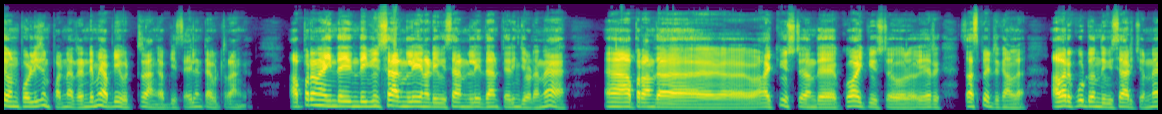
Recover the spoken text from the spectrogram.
செவன் போலீஸும் பண்ண ரெண்டுமே அப்படியே விட்டுறாங்க. அப்படியே சைலண்ட்டாக விட்டுறாங்க. அப்புறம் நான் இந்த இந்த விசாரணையிலே என்னுடைய விசாரணையிலே தான் தெரிஞ்ச உடனே அப்புறம் அந்த அக்யூஸ்ட் அந்த கோ அக்யூஸ்ட் ஒரு சஸ்பெக்ட் இருக்காங்கல்ல அவரை கூட்டு வந்து விசாரிச்சோன்னே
